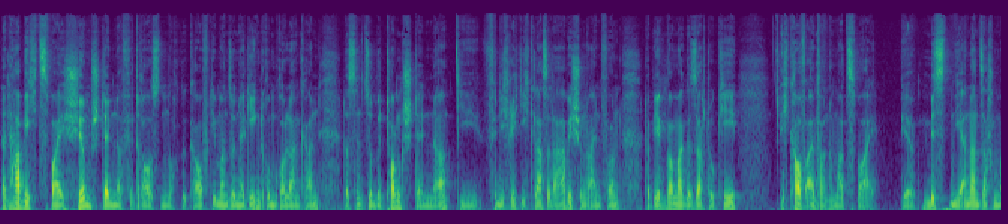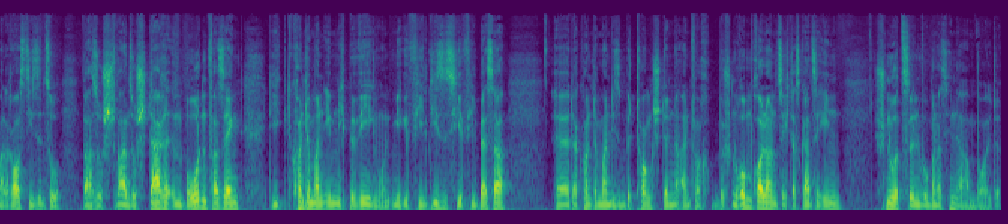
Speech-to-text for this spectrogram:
Dann habe ich zwei Schirmständer für draußen noch gekauft, die man so in der Gegend rumrollern kann. Das sind so Betonständer, die finde ich richtig klasse. Da habe ich schon einen von. Und habe irgendwann mal gesagt, okay, ich kaufe einfach nochmal zwei wir missten die anderen Sachen mal raus. Die sind so, war so, waren so starre im Boden versenkt. Die konnte man eben nicht bewegen. Und mir gefiel dieses hier viel besser. Äh, da konnte man diesen Betonständer einfach ein bisschen rumrollern und sich das Ganze hinschnurzeln, wo man das hinhaben wollte.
